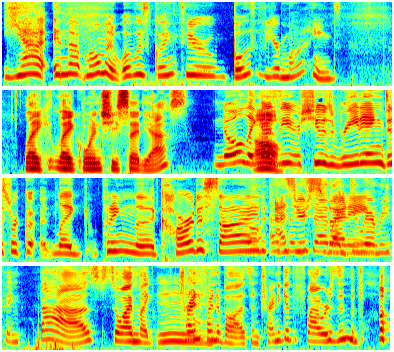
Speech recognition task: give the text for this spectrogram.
yeah, in that moment, what was going through both of your minds? like like when she said yes. No, like Oh. as you, she was reading, disreg- like putting the card aside. Well, As as, you're I said, I do everything fast, so I'm like trying to Mm. find a vase and trying to get the flowers in the vase.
